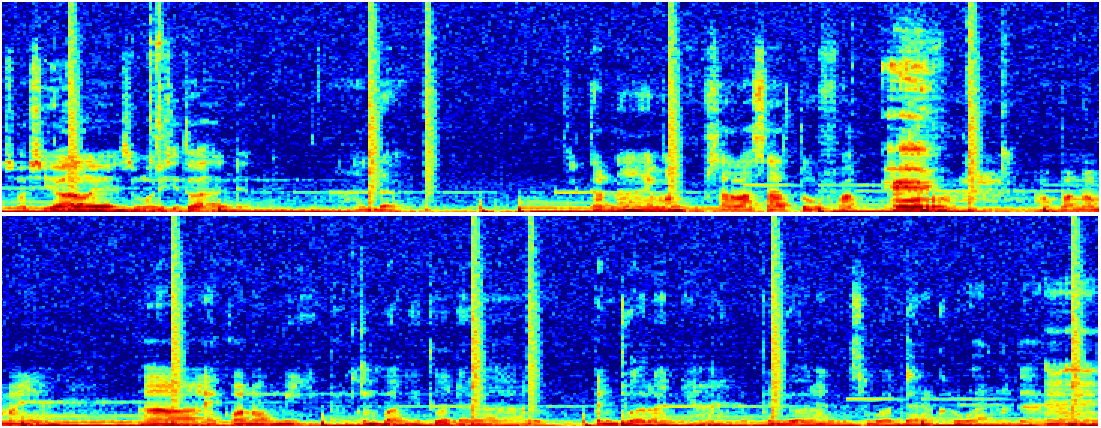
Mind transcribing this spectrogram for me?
sosialnya semua di situ ada. Ada. Karena emang salah satu faktor apa namanya eh, ekonomi berkembang itu adalah penjualannya penjualan sebuah negara ke luar negara. Mm-mm.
